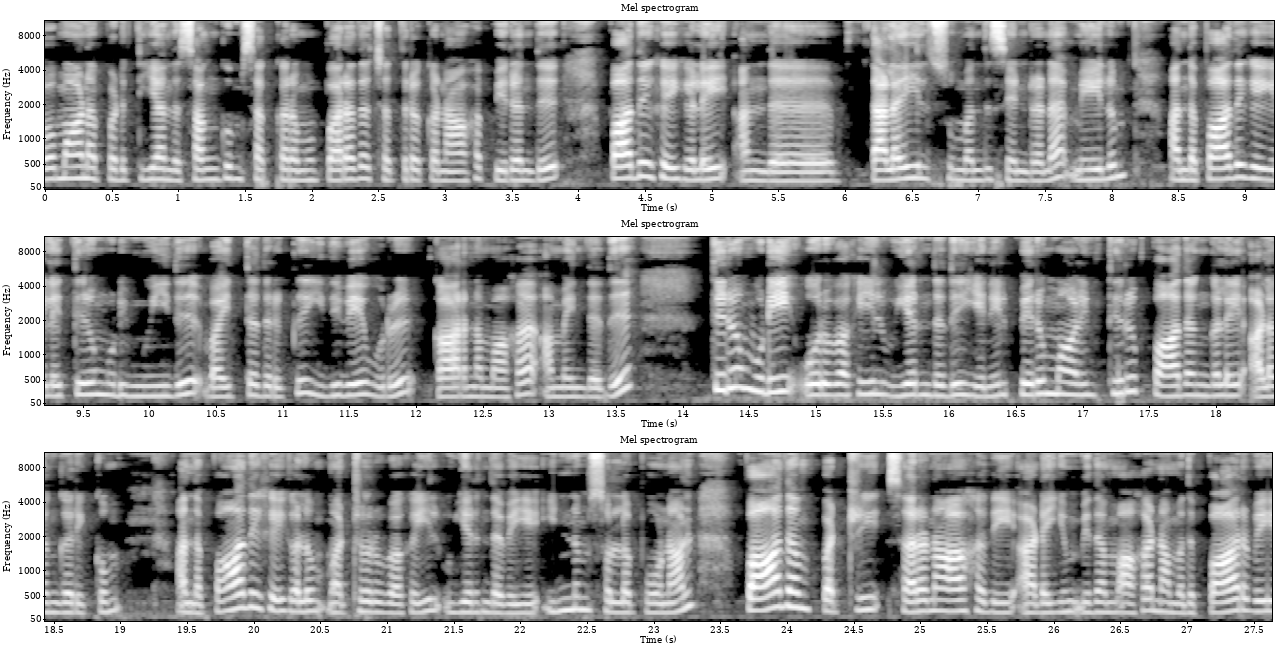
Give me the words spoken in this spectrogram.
அவமானப்படுத்திய அந்த சங்கும் சக்கரமும் பரத சத்திரக்கனாக பிறந்து பாதுகைகளை அந்த தலையில் சுமந்து சென்றன. மேலும் அந்த பாதுகைகளை திருமுடி மீது வைத்ததற்கு இதுவே ஒரு காரணமாக அமைந்தது. திருமுடி ஒரு வகையில் உயர்ந்தது எனில் பெருமாளின் திருப்பாதங்களை அலங்கரிக்கும் அந்த பாதுகைகளும் மற்றொரு வகையில் உயர்ந்தவையே. இன்னும் சொல்லப்போனால் பாதம் பற்றி சரணாகதி அடையும் விதமாக நமது பார்வை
